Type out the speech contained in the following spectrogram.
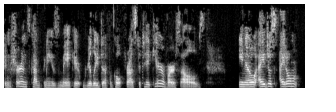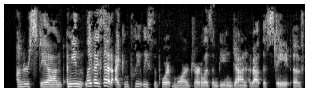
insurance companies make it really difficult for us to take care of ourselves. You know, I just, I don't understand. I mean, like I said, I completely support more journalism being done about the state of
